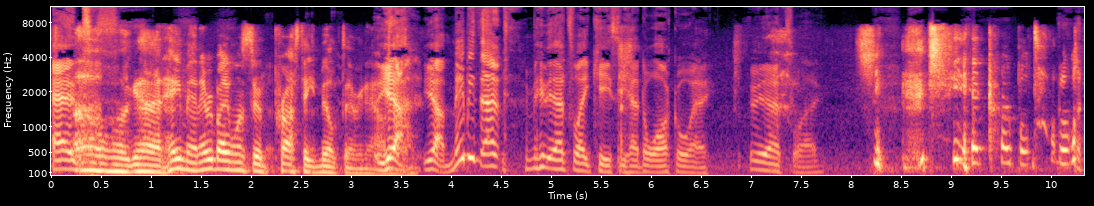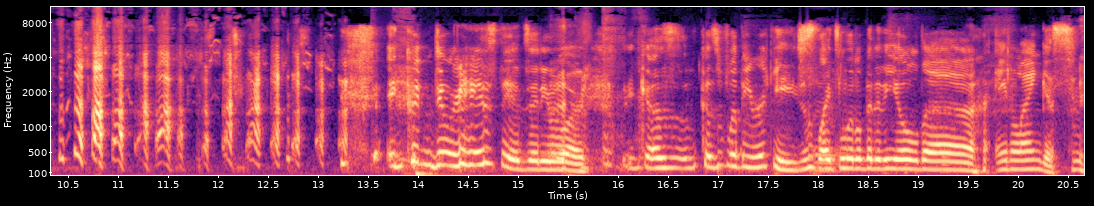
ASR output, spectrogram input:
And Oh my God! Hey man, everybody wants their prostate milked every now. and yeah, then. yeah. Maybe that. Maybe that's why Casey had to walk away. Maybe that's why. She, she had carpal tunnel and couldn't do her handstands anymore because because Flippy Ricky just likes a little bit of the old uh, anal Angus.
